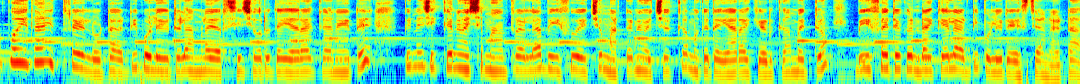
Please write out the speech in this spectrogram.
അപ്പോൾ ഇതാ ഇത്രയേ ഉള്ളൂ കേട്ടോ. അടിപൊളിയായിട്ടുള്ള നമ്മളെ ഇറച്ചിച്ചോറ് തയ്യാറാക്കാനായിട്ട്. പിന്നെ ചിക്കൻ വെച്ച് മാത്രമല്ല ബീഫ് വെച്ചും മട്ടൻ വെച്ചൊക്കെ നമുക്ക് തയ്യാറാക്കി എടുക്കാൻ പറ്റും. ബീഫായിട്ടൊക്കെ ഉണ്ടാക്കിയാൽ അടിപൊളി ടേസ്റ്റാണ് കേട്ടോ.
